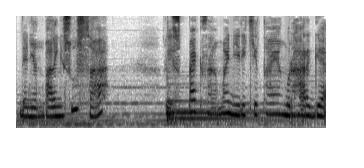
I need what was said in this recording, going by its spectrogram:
Dan yang paling susah, respect sama diri kita yang berharga.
